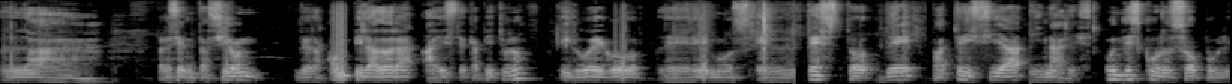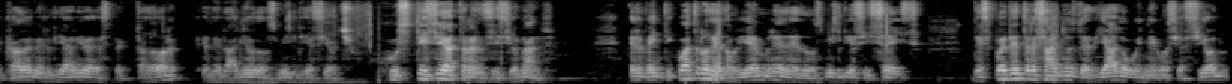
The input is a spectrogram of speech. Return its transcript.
la presentación de la compiladora a este capítulo y luego leeremos el texto de Patricia Linares, un discurso publicado en el diario El Espectador en el año 2018. Justicia transicional. El 24 de noviembre de 2016, después de tres años de diálogo y negociación,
